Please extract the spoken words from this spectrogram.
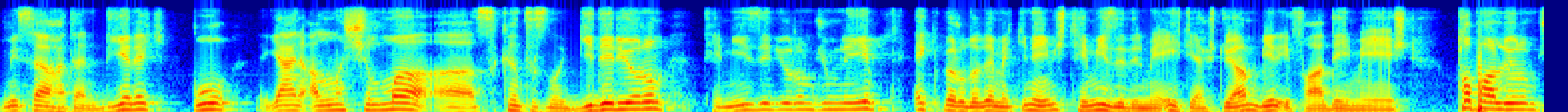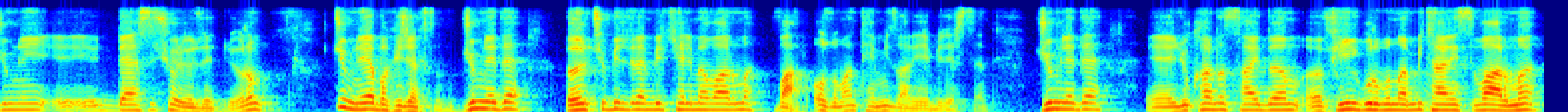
Misahaten diyerek bu yani anlaşılma sıkıntısını gideriyorum. Temiz ediyorum cümleyi. Ekberu da demek ki neymiş? Temiz edilmeye ihtiyaç duyan bir ifadeymiş. Toparlıyorum cümleyi, e, dersi şöyle özetliyorum. Cümleye bakacaksın. Cümlede ölçü bildiren bir kelime var mı? Var. O zaman temiz arayabilirsin. Cümlede e, yukarıda saydığım e, fiil grubundan bir tanesi var mı?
